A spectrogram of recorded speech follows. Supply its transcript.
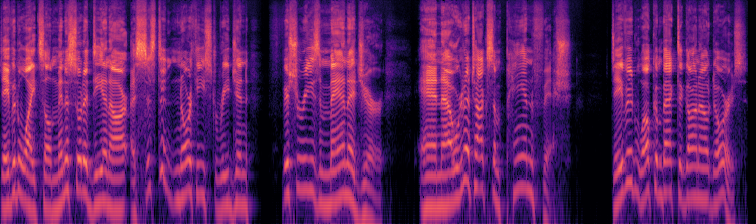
David Weitzel, Minnesota DNR Assistant Northeast Region Fisheries Manager. And uh, we're going to talk some panfish. David, welcome back to Gone Outdoors.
